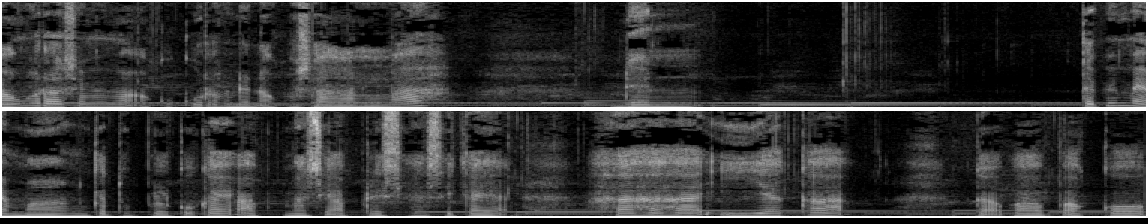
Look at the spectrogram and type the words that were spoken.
aku ngerasa memang aku kurang dan aku salah dan tapi memang ketupelku kayak masih apresiasi kayak hahaha iya kak gak apa-apa kok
